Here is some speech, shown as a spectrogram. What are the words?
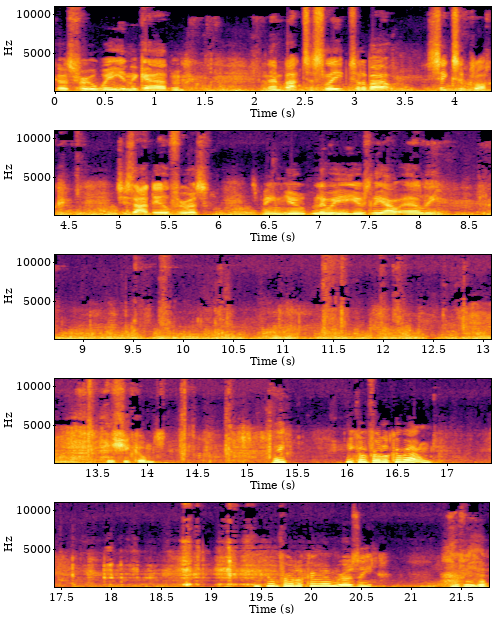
Goes for a wee in the garden and then back to sleep till about six o'clock, which is ideal for us. It's and you, Louis, usually out early. Here she comes. Hey, you come for a look around? You come for a look around, Rosie? Have you?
